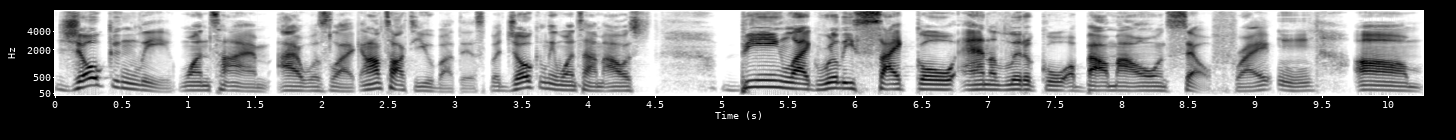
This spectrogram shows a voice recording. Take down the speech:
jokingly one time I was like, and I'll talk to you about this, but jokingly one time I was being like really psychoanalytical about my own self, right? Um,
